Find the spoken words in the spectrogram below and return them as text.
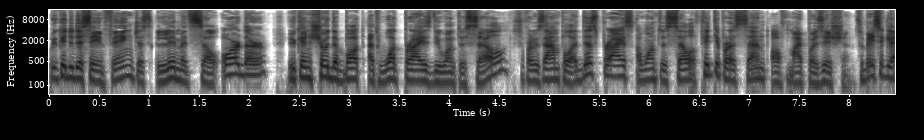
we could do the same thing, just limit sell order. You can show the bot at what price do you want to sell. So for example, at this price, I want to sell 50% of my position. So basically,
